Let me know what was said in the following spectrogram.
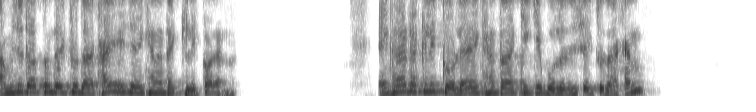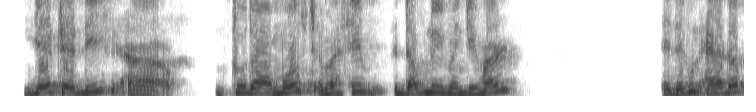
আমি যদি আপনাদের একটু দেখাই, এই যে এখানে একটা ক্লিক করেন। এখানে একটা ক্লিক করলে এখানে তারা কি কি বলে দিচ্ছে একটু দেখেন। Get ready to the most massive W event ever এই দেখুন অ্যাডপ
